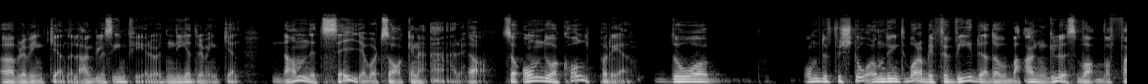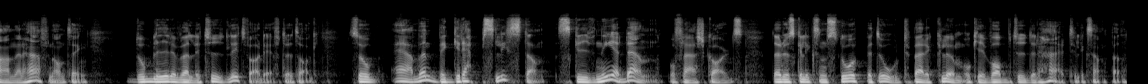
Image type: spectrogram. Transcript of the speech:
övre vinkeln, eller angulus inferior, nedre vinkeln. Namnet säger vart sakerna är. Ja. Så om du har koll på det, då om du förstår, om du inte bara blir förvirrad av bara angulus, vad, vad fan är det här för någonting? Då blir det väldigt tydligt för dig efter ett tag. Så även begreppslistan, skriv ner den på flashcards. Där du ska liksom stå upp ett ord, tuberkulum, okej vad betyder det här till exempel?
